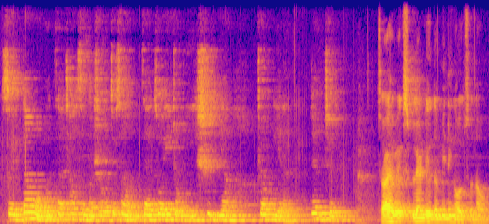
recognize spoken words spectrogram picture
所以，当我们在唱诵的时候，就像我们在做一种仪式一样，庄严认真。 So I have explained you the meaning also now.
